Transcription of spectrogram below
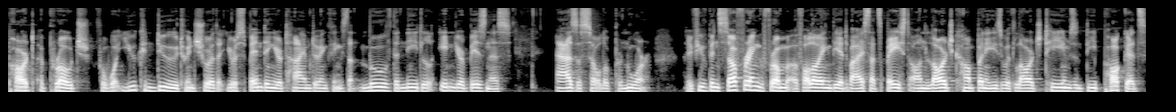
part approach for what you can do to ensure that you're spending your time doing things that move the needle in your business as a solopreneur. If you've been suffering from following the advice that's based on large companies with large teams and deep pockets,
